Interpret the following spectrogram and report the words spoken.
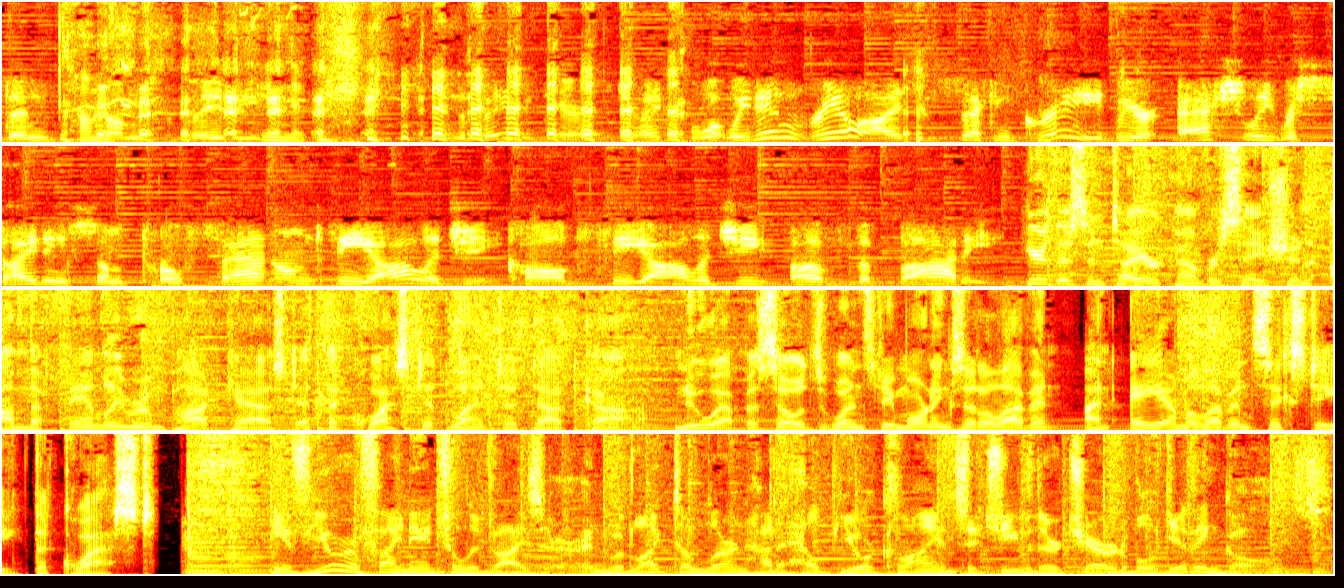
then comes the baby in the baby carriage, right? What we didn't realize in second grade, we are actually reciting some profound theology called theology of the body. Hear this entire conversation on the Family Room podcast at thequestatlanta.com. New episodes Wednesday mornings at 11 on AM 1160 The Quest. If you're a financial advisor and would like to learn how to help your clients achieve their charitable giving goals,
